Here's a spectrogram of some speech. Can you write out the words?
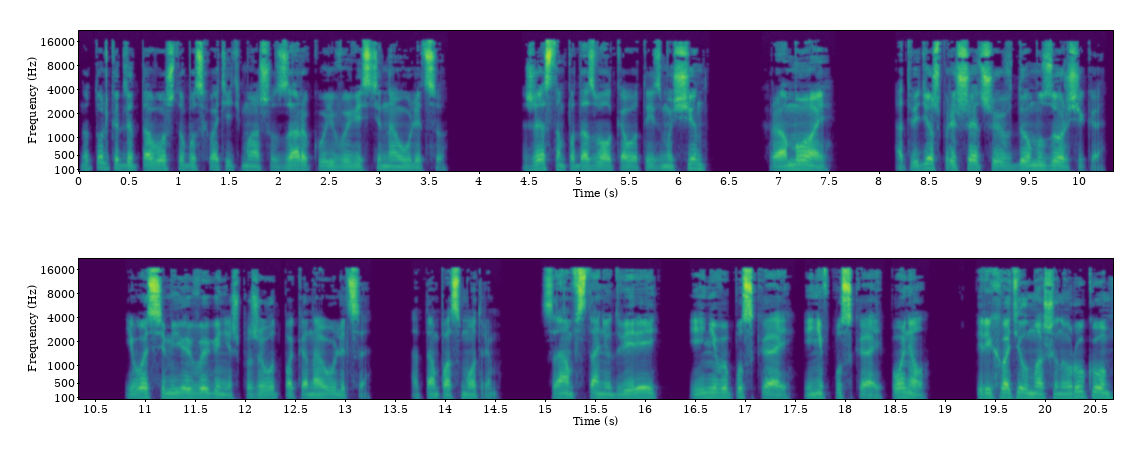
но только для того, чтобы схватить Машу за руку и вывести на улицу. Жестом подозвал кого-то из мужчин. «Хромой! Отведешь пришедшую в дом узорщика. Его с семьей выгонишь, поживут пока на улице. А там посмотрим. Сам встань у дверей и не выпускай, и не впускай, понял?» Перехватил Машину руку,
